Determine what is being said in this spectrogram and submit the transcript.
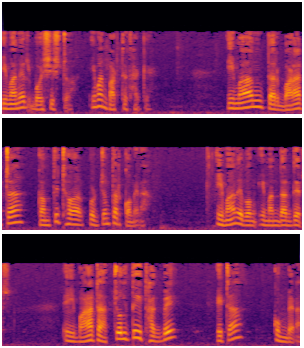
ইমানের বৈশিষ্ট্য। ইমান বাড়তে থাকে। ইমান তার বাড়াটা কমপ্লিট হওয়ার পর্যন্ত আর কমে না। ইমান এবং ইমানদারদের এই বাড়াটা চলতেই থাকবে, এটা কমবে না।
